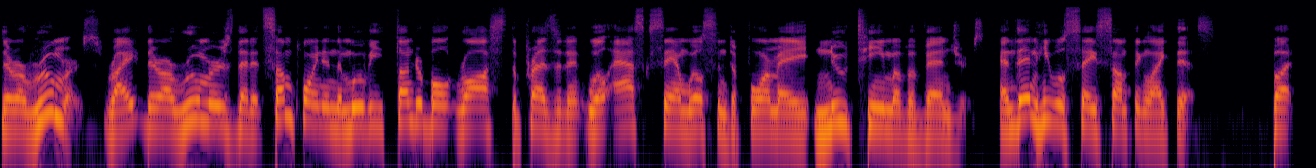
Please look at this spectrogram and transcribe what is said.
there are rumors, right? There are rumors that at some point in the movie, Thunderbolt Ross, the president, will ask Sam Wilson to form a new team of Avengers. And then he will say something like this But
